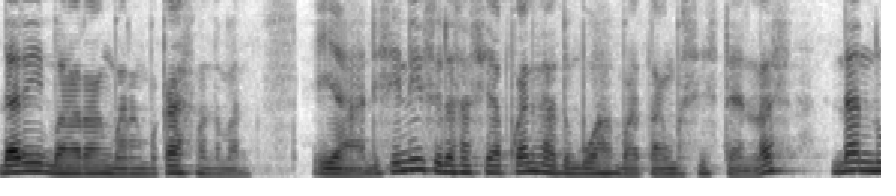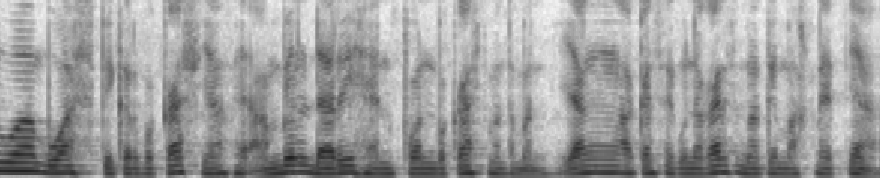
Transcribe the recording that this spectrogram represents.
Dari barang-barang bekas teman-teman Ya di sini sudah saya siapkan satu buah batang besi stainless dan dua buah speaker bekas yang saya ambil dari handphone bekas teman-teman yang akan saya gunakan sebagai magnetnya.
